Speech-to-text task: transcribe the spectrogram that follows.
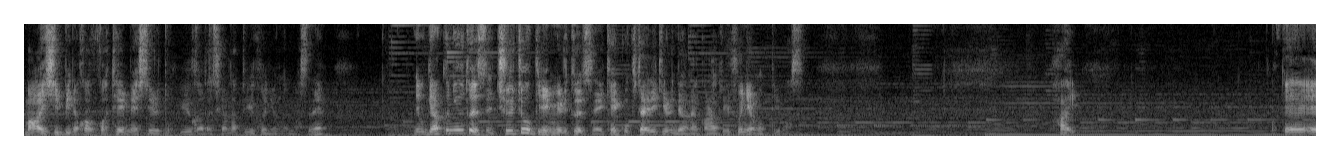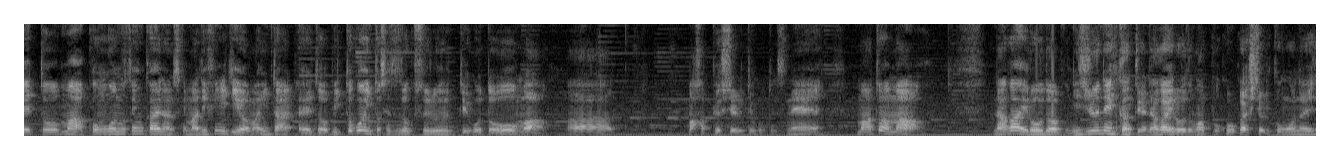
まあ、ICP の価格が低迷しているという形かなというふうに思いますね。でも逆に言うとですね、中長期で見るとですね、結構期待できるんではないかなというふうに思っています。はい。で、えっ、ー、と、まあ、今後の展開なんですけど、まあ、ディフィニティは、まあ、インタえっ、ー、と、ビットコインと接続するっていうことを、まあ、あまあ、発表しているということですね。まあ、あとは、まあ、長いロードマップ、20年間という長いロードマップを公開しており、今後のエ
